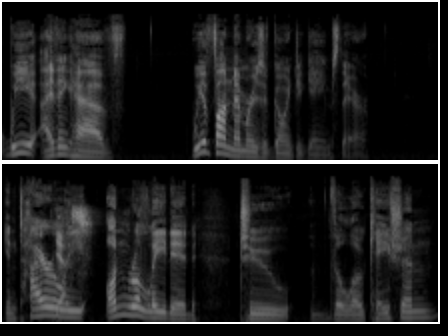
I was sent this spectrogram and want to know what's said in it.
we I think have, we have fond memories of going to games there, entirely Yes. unrelated to the location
